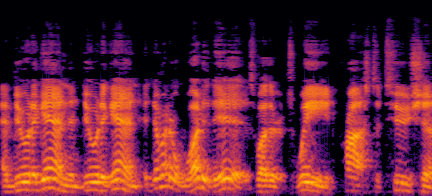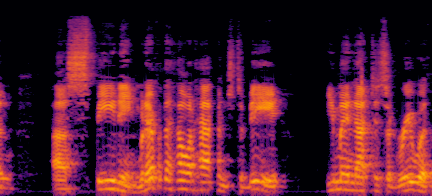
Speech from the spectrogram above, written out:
and do it again and do it again. And no matter what it is, whether it's weed, prostitution, uh, speeding, whatever the hell it happens to be, you may not disagree with,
